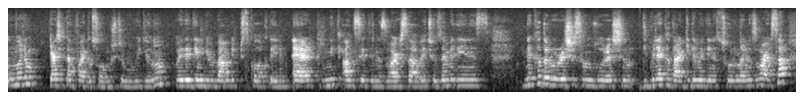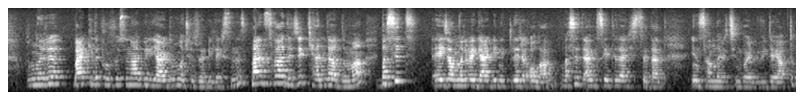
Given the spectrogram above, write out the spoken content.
Umarım gerçekten faydası olmuştur bu videonun. Ve dediğim gibi ben bir psikolog değilim. Eğer klinik anksiyeteniz varsa ve çözemediğiniz ne kadar uğraşırsanız uğraşın, dibine kadar gidemediğiniz sorunlarınız varsa bunları belki de profesyonel bir yardımla çözebilirsiniz. Ben sadece kendi adıma basit heyecanları ve gerginlikleri olan, basit anksiyeteler hisseden insanlar için böyle bir video yaptım.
